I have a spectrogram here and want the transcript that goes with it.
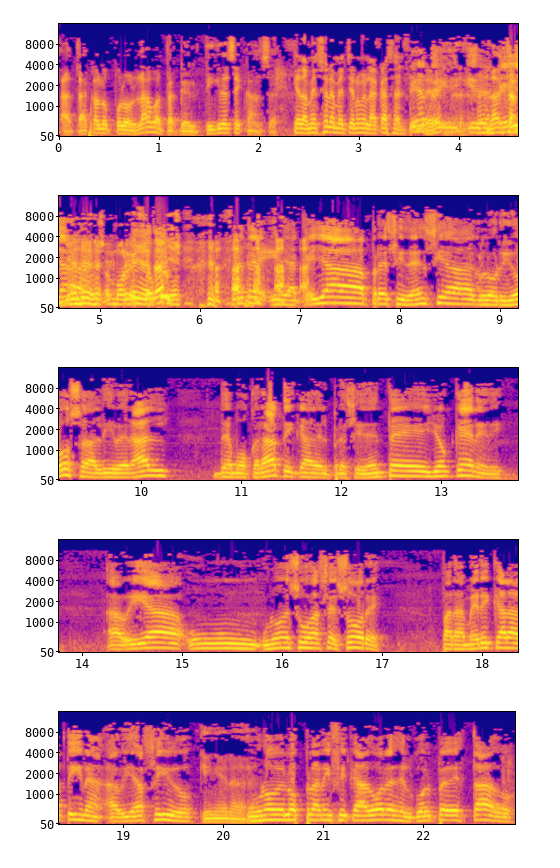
Atácalo por los lados hasta que el tigre se cansa. Que también se le metieron en la casa al tigre. Fíjate, ¿eh? y- y de La aquella-. Fíjate, y de presidencia gloriosa, liberal, democrática del presidente John Kennedy, había un, uno de sus asesores para América Latina, había sido ¿Quién era? uno de los planificadores del golpe de Estado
